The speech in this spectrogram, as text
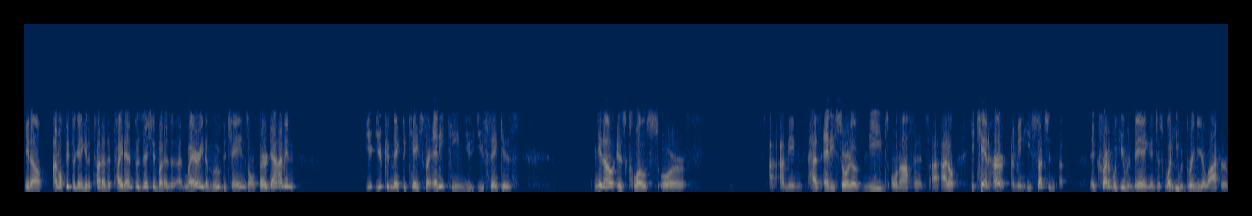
you know, I don't think they're going to get a ton of the tight end position, but as a, uh, Larry to move the chains on third down. I mean, you you could make the case for any team you you think is you know is close or I mean, has any sort of needs on offense. I, I don't. He can't hurt. I mean, he's such an uh, incredible human being, and just what he would bring to your locker room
